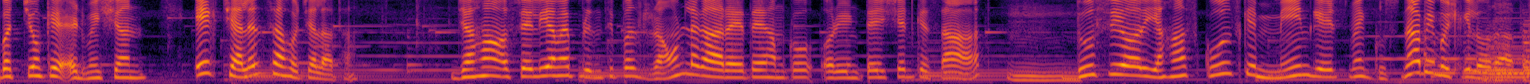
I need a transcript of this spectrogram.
बच्चों के एडमिशन एक चैलेंज सा हो चला था जहाँ ऑस्ट्रेलिया में प्रिंसिपल राउंड लगा रहे थे हमको ओरिएंटेशन के साथ। hmm. दूसरी ओर यहाँ स्कूल्स के मेन गेट्स में घुसना भी मुश्किल हो रहा था।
